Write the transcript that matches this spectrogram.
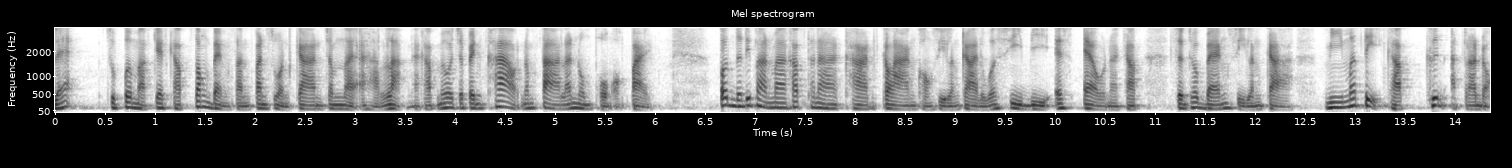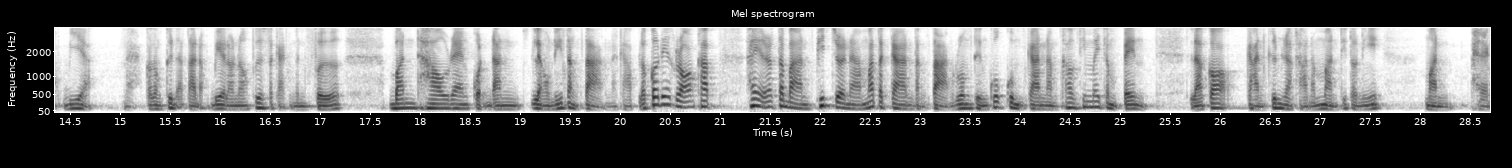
และ ซูเปอร์มาร์เก็ตครับต้องแบ่งสรรปันส่วนการจำหน่ายอาหารหลักนะครับไม่ว่าจะเป็นข้าวน้ำตาลและนมผงออกไป ต้นเดือนที่ผ่านมาครับธนาคารกลางของศรีลังกาหรือว่า CBSL นะครับ Central Bank ศรีลังกา มีมติครับขึ้นอัตราดอกเบี้ยนะก็ต้องขึ้นอัตราดอกเบี้ยแล้วเนาะเพื่อสกัดเงินเฟ้อบรรเทาแรงกดดันเหล่านี้ต่างๆนะครับแล้วก็เรียกร้องครับให้รัฐบาลพิจารณามาตรการต่างๆ รวมถึงควบคุมการนำเข้าที่ไม่จำเป็น แล้วก็การขึ้นราคาน้ำมันที่ตอนนี้ มันแพง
